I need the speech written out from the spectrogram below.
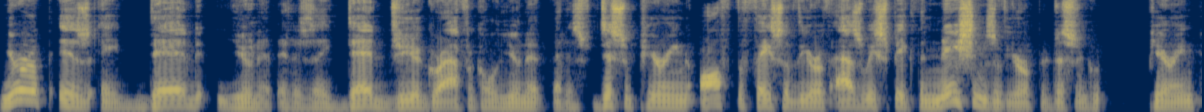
Europe is a dead unit. It is a dead geographical unit that is disappearing off the face of the earth as we speak. The nations of Europe are disappearing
